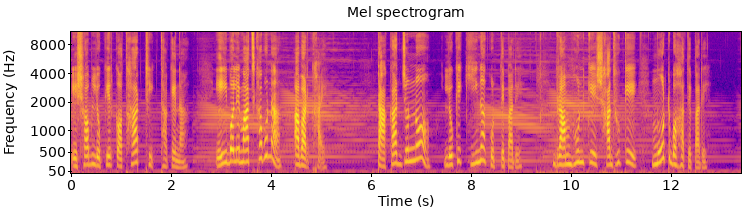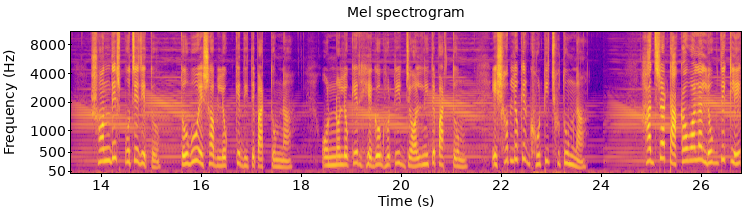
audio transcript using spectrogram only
এসব লোকের কথা ঠিক থাকে না। এই বলে মাছ খাব না, আবার খায়। টাকার জন্য লোকে কি না করতে পারে। ব্রাহ্মণকে, সাধুকে মোট বহাতে পারে। সন্দেশ পচে যেত, তবু এসব লোককে দিতে পারতুম না। অন্য লোকের হেগো ঘটির জল নিতে পারতুম। এসব লোকের ঘটি ছুতুম না। হাজরা টাকাওয়ালা লোক দেখলে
